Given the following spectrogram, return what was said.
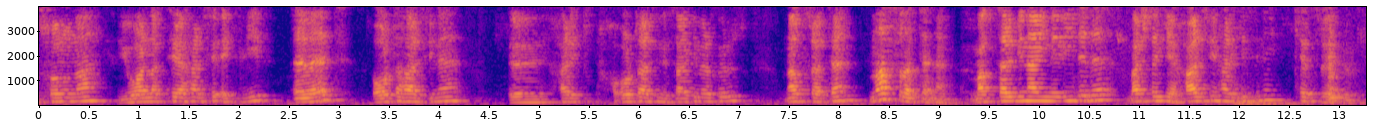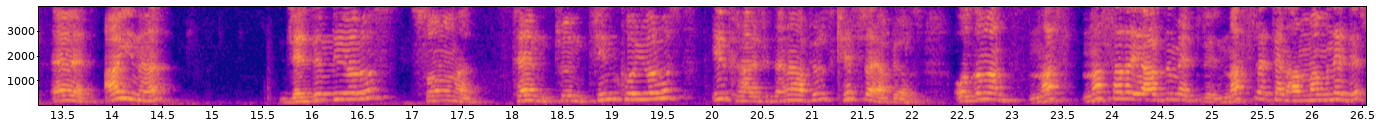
sonuna yuvarlak T harfi ekleyip Evet. orta harfine e, harek, orta harfini sakin bırakıyoruz. Nasraten. Nasraten. Heh, Mastar binayı nevide de baştaki harfin harekesini kesre yapıyoruz. Evet. Aynı cezimliyoruz. Sonuna ten, tün, tin koyuyoruz. İlk harfi de ne yapıyoruz? Kesra yapıyoruz. O zaman nas, nasara yardım etti. Nasreten anlamı nedir?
